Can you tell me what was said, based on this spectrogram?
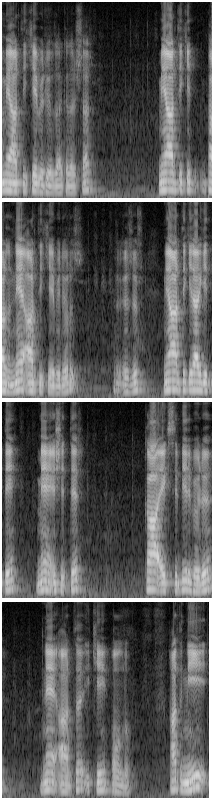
M artı 2'ye bölüyoruz arkadaşlar. M artı 2 pardon N artı 2'ye bölüyoruz özür. Ne artı 2'ler gitti. M eşittir. K eksi 1 bölü N artı 2 oldu. Artık neyi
